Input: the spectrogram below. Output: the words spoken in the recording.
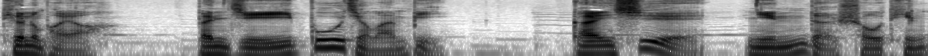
听众朋友，本集播讲完毕，感谢您的收听。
